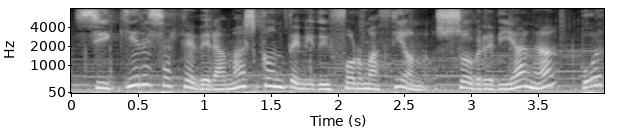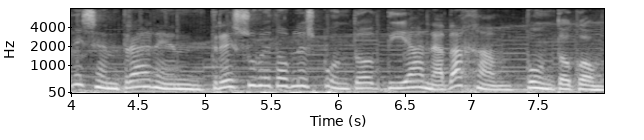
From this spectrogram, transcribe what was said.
Si quieres acceder a más contenido y formación sobre Diana, puedes entrar en www.dianadaham.com.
